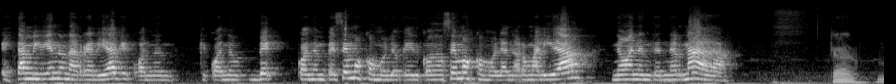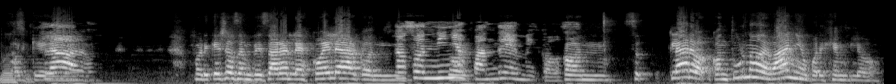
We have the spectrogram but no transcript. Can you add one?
están viviendo una realidad que cuando, que cuando, ve, cuando empecemos como lo que conocemos como la normalidad, no van a entender nada Claro, porque, claro. Porque ellos empezaron la escuela con. No son niños pandémicos. Con, claro, con turno de baño, por ejemplo.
